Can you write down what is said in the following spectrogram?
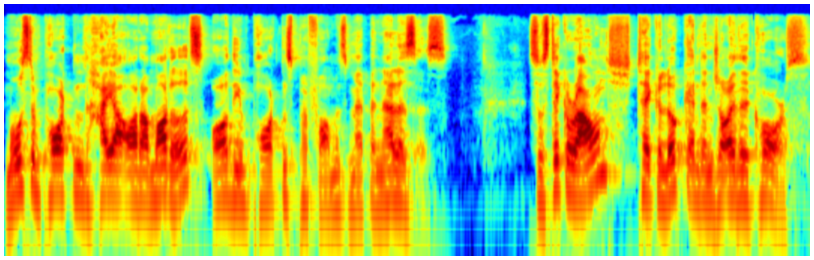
Most important higher order models or the importance performance map analysis. So stick around, take a look and enjoy the course.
